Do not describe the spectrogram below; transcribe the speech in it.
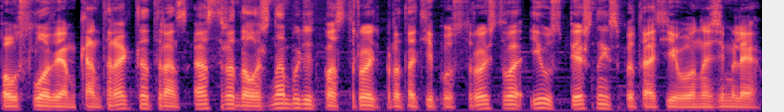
По условиям контракта TransAstra должна будет построить прототип устройства и успешно испытать его на Земле.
